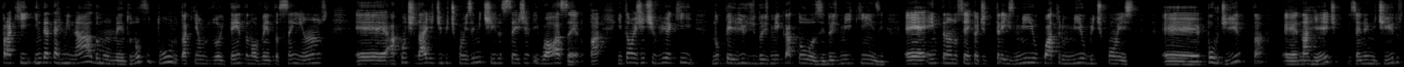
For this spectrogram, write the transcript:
para que em determinado momento no futuro, daqui a uns 80, 90, 100 anos, é, a quantidade de bitcoins emitidas seja igual a zero, tá? Então a gente vê aqui no período de 2014, 2015, é, entrando cerca de 3 mil, 4 mil bitcoins é, por dia, tá? É, na rede, sendo emitidos.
